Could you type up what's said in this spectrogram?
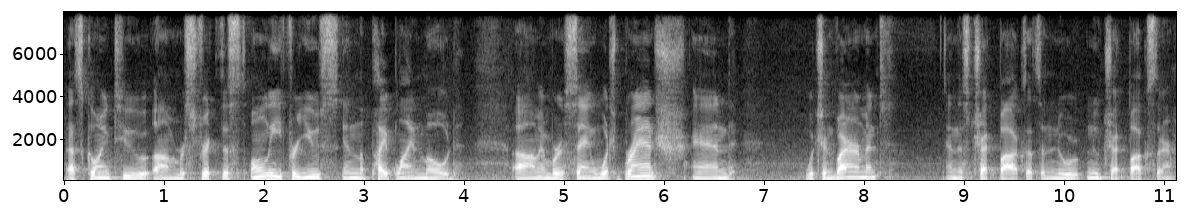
That's going to um, restrict this only for use in the pipeline mode. Um, and we're saying which branch and which environment, and this checkbox. That's a new new checkbox there.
